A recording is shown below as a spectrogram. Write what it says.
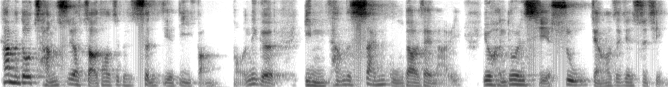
他们都尝试要找到这个圣地的地方哦，那个隐藏的山谷到底在哪里？有很多人写书讲到这件事情。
